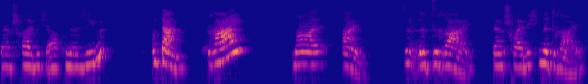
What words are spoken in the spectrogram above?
Dann schreibe ich auch eine 7. Und dann 3 mal 1 sind eine 3. Dann schreibe ich eine 3.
